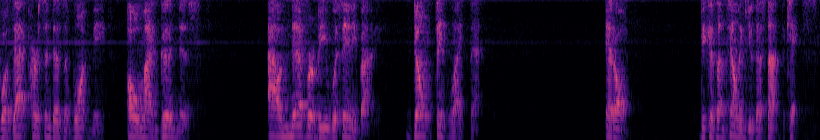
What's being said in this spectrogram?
well that person doesn't want me oh my goodness, I'll never be with anybody. Don't think like that at all. Because I'm telling you, that's not the case.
